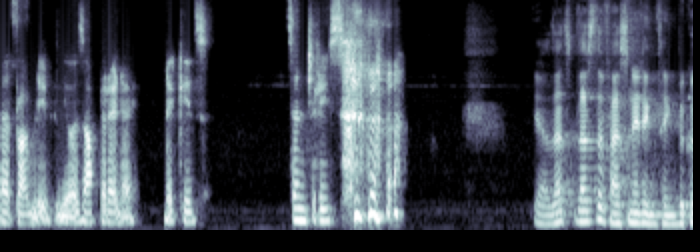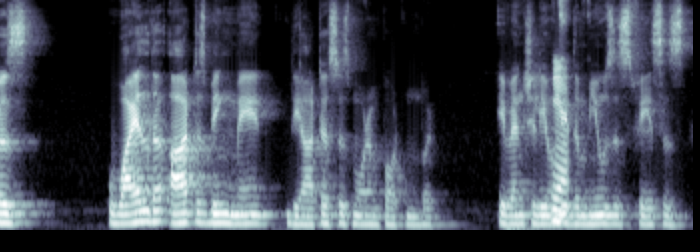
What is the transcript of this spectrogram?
That probably years after I die, decades, centuries. Yeah, that's that's the fascinating thing because while the art is being made, the artist is more important, but eventually only Yeah. the muse's face is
